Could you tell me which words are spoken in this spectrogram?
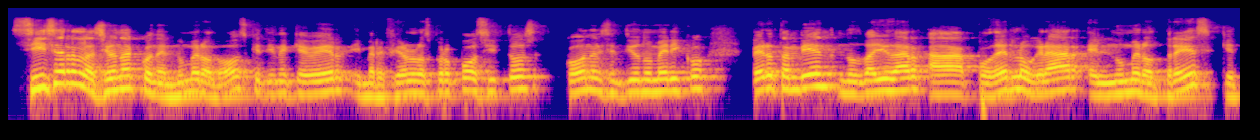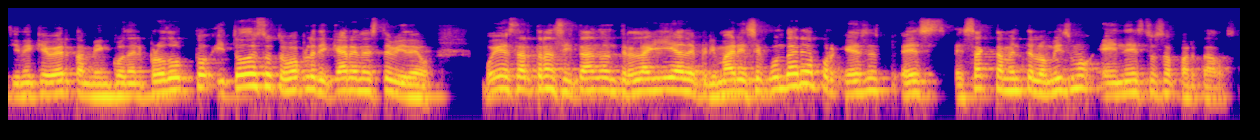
sí se relaciona con el número dos, que tiene que ver, y me refiero a los propósitos, con el sentido numérico, pero también nos va a ayudar a poder lograr el número tres, que tiene que ver también con el producto. Y todo esto te voy a platicar en este video. Voy a estar transitando entre la guía de primaria y secundaria porque es, es exactamente lo mismo en estos apartados.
